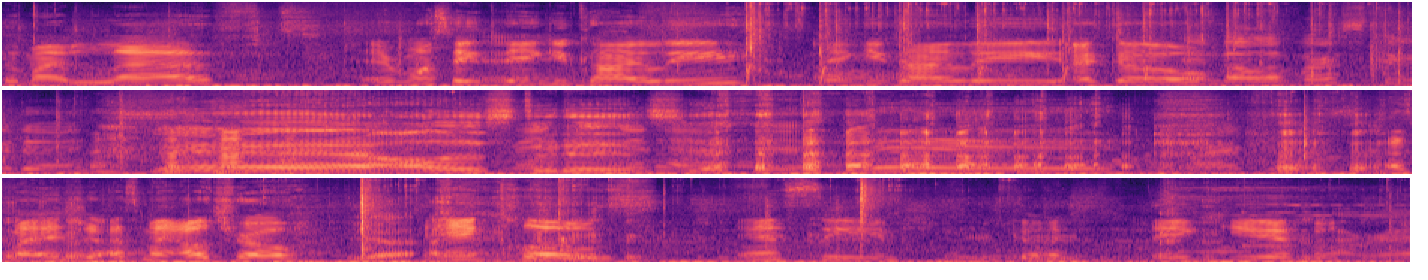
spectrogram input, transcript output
To my left. Everyone say thank you, Kylie. Thank you, Kylie. Echo. All of our students. all the students. That's my intro. That's my outro. And close. And scene. Good. Thank you.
